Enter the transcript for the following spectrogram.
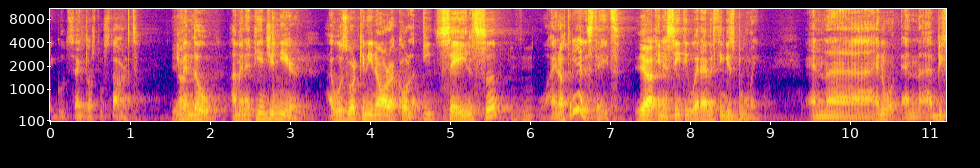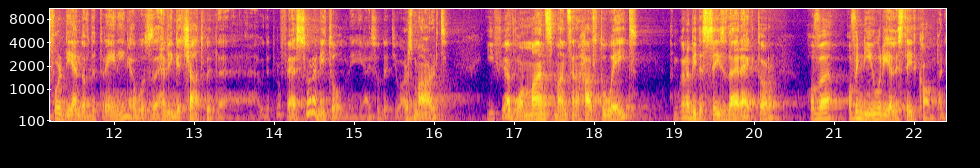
a good sector to start. Yeah. Even though I'm an IT engineer, I was working in Oracle in sales. Why not real estate? Yeah. In a city where everything is booming. And, uh, and, and uh, before the end of the training, I was having a chat with, uh, with the professor, and he told me, I saw that you are smart. If you have one month, month and a half to wait, I'm going to be the sales director of a, of a new real estate company.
